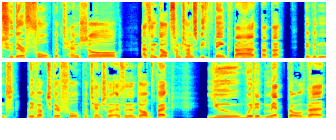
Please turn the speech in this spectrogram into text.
to their full potential. As an adult, sometimes we think that that that they wouldn't live up to their full potential as an adult, but you would admit though that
